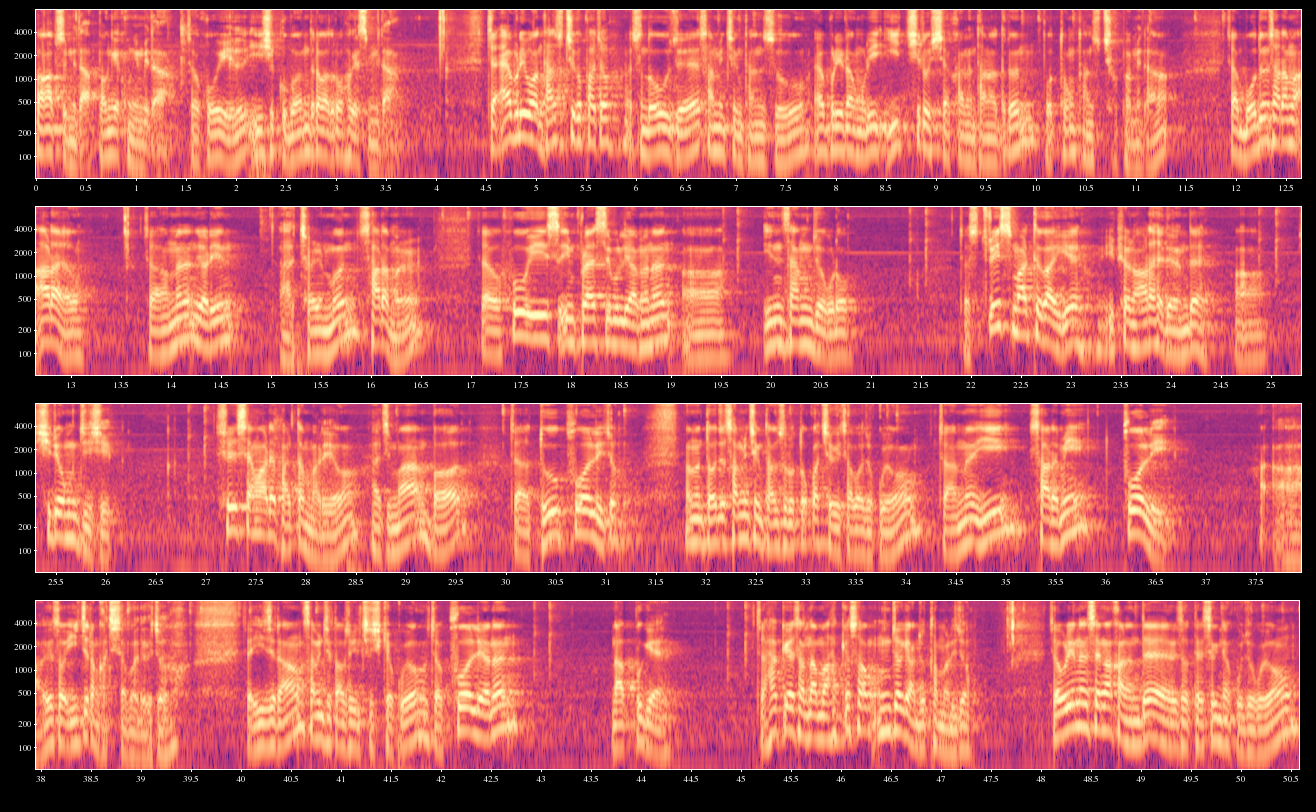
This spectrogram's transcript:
반갑습니다. 번개콩입니다. 저 고1 29번 들어가도록 하겠습니다. 자, everyone 단수 취급하죠. 그래서 노우즈의 3인칭 단수. every랑 우리 이치로 시작하는 단어들은 보통 단수 취급합니다. 자, 모든 사람은 알아요. 자, 하면은 여린 아, 젊은 사람을 자, who is impressively 하면은 어, 인상적으로 자, street smart가 이게 이 표현 알아야 되는데 어, 실용 지식 실생활에 발단 말이에요. 하지만 but 자 do poorly죠. 그러면 더즈 3인칭 단수로 똑같이 여기 잡아줬고요. 자 하면 이 사람이 poorly 아, 아 여기서 is랑 같이 잡아야 되겠죠. 자 is랑 3인칭 단수 일치시켰고요. 자 poorly는 나쁘게 자 학교에 산다면 학교 성적이 안 좋단 말이죠. 자 우리는 생각하는데 그래서 대생략 구조고요.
